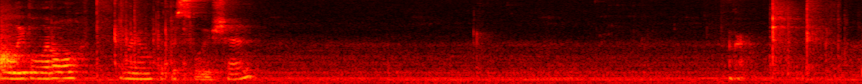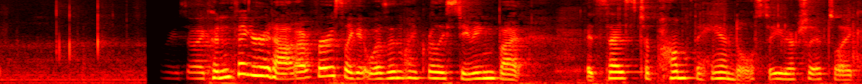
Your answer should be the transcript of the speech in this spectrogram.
we'll leave a little room for the solution. Okay. Okay, so I couldn't figure it out at first, like it wasn't like really steaming, but it says to pump the handle, so you actually have to like,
